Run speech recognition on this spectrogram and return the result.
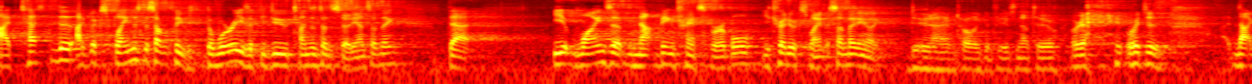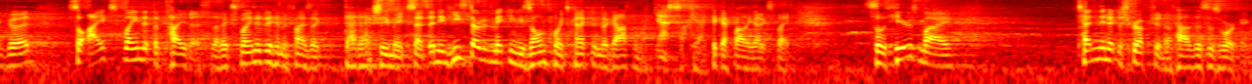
I've tested it, I've explained this to several people. The worry is if you do tons and tons of study on something, that it winds up not being transferable. You try to explain it to somebody, and you're like, dude, I'm totally confused now too. Okay, which is not good. So I explained it to Titus. I explained it to him, and finally, like, that actually makes sense. And then he started making his own points connecting to the gospel. I'm like, yes, okay, I think I finally got it explained. So here's my 10-minute description of how this is working.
